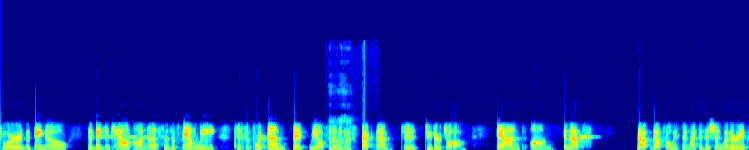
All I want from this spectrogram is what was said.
sure that they know that they can count on us as a family to support them, but we also mm-hmm. expect them to do their job. And um, and that's that that's always been my position, whether it's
